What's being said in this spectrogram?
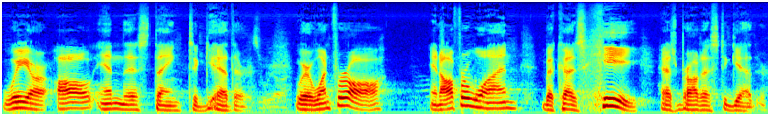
We are all in this thing together. Yes, we are. We're one for all and all for one because He has brought us together,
